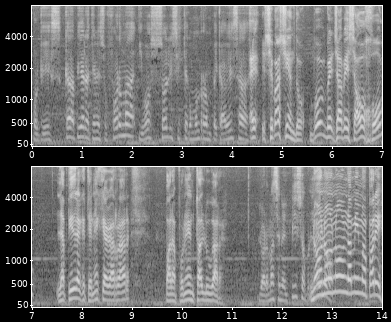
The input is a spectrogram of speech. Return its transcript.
Porque es cada piedra tiene su forma y vos solo hiciste como un rompecabezas. Eh, se va haciendo, vos ya ves a ojo la piedra que tenés que agarrar para poner en tal lugar. ¿Lo armás en el piso No, primero? no, no, en la misma pared.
